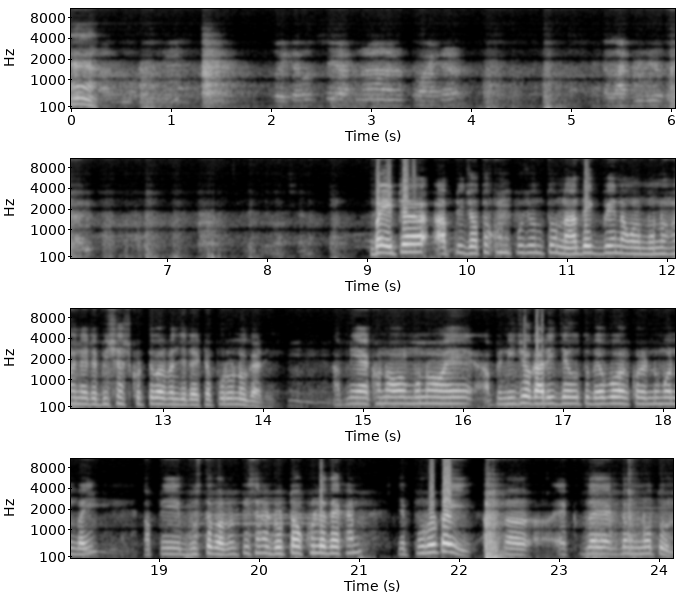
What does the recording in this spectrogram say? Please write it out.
হ্যাঁ। আপনার একটা লাক্সারিয়াস গাড়ি দেখতে পাচ্ছেন বা এটা আপনি যতক্ষণ পর্যন্ত না দেখবেন আমার মনে হয় না এটা বিশ্বাস করতে পারবেন যে এটা একটা পুরনো গাড়ি। আপনি এখনও আমার মনে হয় আপনি নিজেও গাড়ি যেহেতু ব্যবহার করেন নুমান ভাই আপনি বুঝতে পারবেন। পিছনের ডোরটাও খুলে দেখান যে পুরোটাই আপনার এক- একদম নতুন।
